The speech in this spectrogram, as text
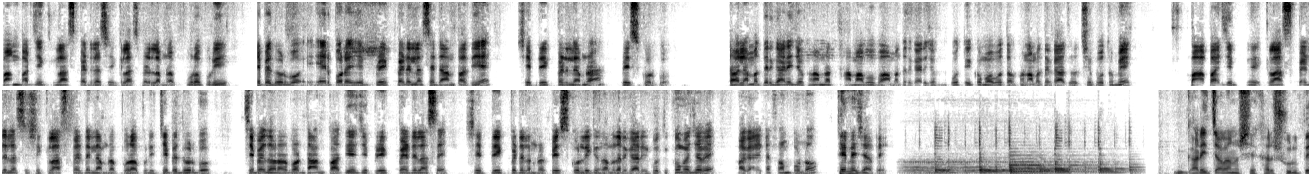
বাম্পার যে ক্লাস প্যাডেল আছে ক্লাস প্যাডেল আমরা পুরোপুরি চেপে ধরবো। এরপরে যে ব্রেক প্যাডেল আছে ডান পা দিয়ে, সেই ব্রেক প্যাডেলে আমরা প্রেস করব। তাহলে আমাদের গাড়ি যখন আমরা থামাবো বা আমাদের গাড়ি যখন গতি কমাবো, তখন আমাদের কাজ হচ্ছে প্রথমে বা যে ক্লাস প্যাডেল আছে, সেই ক্লাস প্যাডেল আমরা পুরোপুরি চেপে ধরবো। চেপে ধরার পর ডান পা দিয়ে যে ব্রেক প্যাডেল আছে, সেই ব্রেক প্যাডেল আমরা প্রেস করলে কিন্তু আমাদের গাড়ির গতি কমে যাবে বা গাড়িটা সম্পূর্ণ থেমে যাবে। গাড়ি চালানো শেখার শুরুতে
